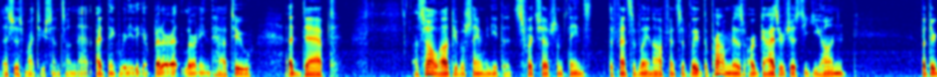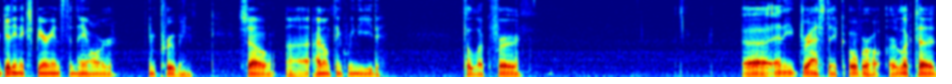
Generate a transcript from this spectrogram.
that's just my two cents on that. I think we need to get better at learning how to adapt. I saw a lot of people saying we need to switch up some things defensively and offensively. The problem is our guys are just young, but they're getting experienced and they are improving. So uh, I don't think we need to look for uh, any drastic overhaul or look to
